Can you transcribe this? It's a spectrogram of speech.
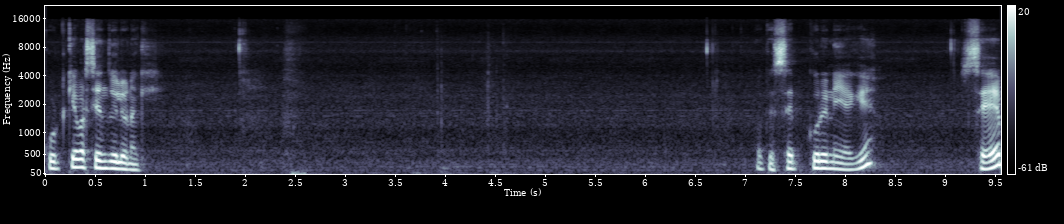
কোড কি আবার চেঞ্জ হইল নাকি? ওকে সেভ করে নিই আগে। সেভ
